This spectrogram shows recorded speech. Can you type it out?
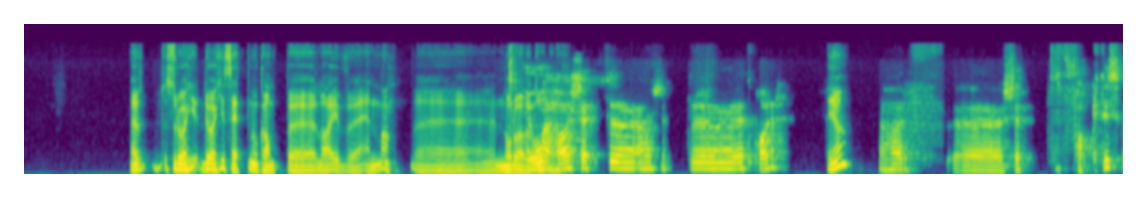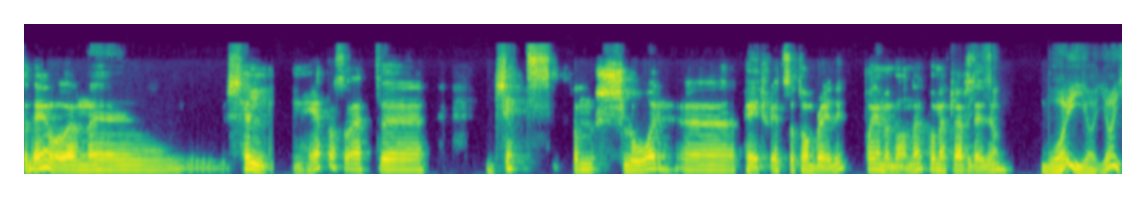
Eh, Så du har, du har ikke sett noen kamp eh, live ennå? eh, har vært Jo, jeg har sett, eh, jeg har sett eh, et par. Ja, Jeg har uh, sett faktisk, og det er jo en uh, sjeldenhet, altså et uh, Jets som slår eh, Patriots og Tom Brady på hjemmebane på MetLife Stadium. Oi, oi, oi.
